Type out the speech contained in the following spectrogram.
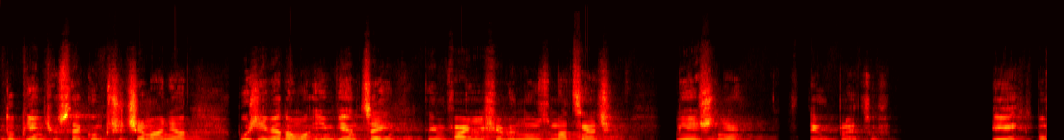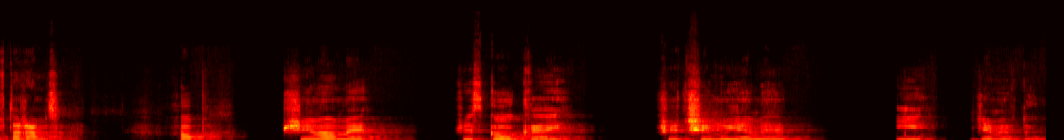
do 5 sekund przytrzymania. Później wiadomo, im więcej, tym fajnie się będą wzmacniać mięśnie z tyłu pleców. I powtarzamy sobie. Hop, trzymamy, wszystko ok, przytrzymujemy i idziemy w dół.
